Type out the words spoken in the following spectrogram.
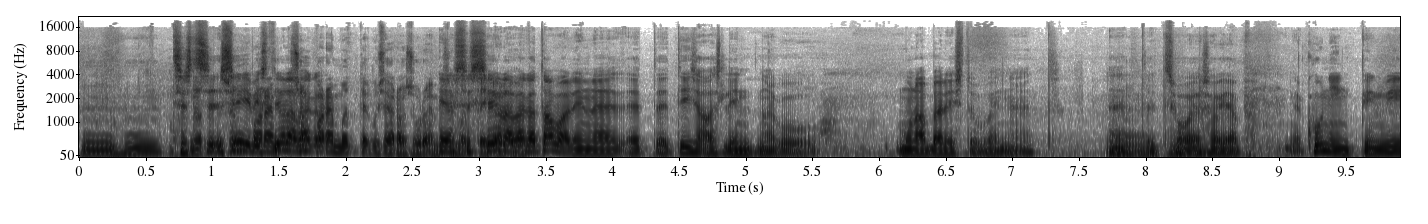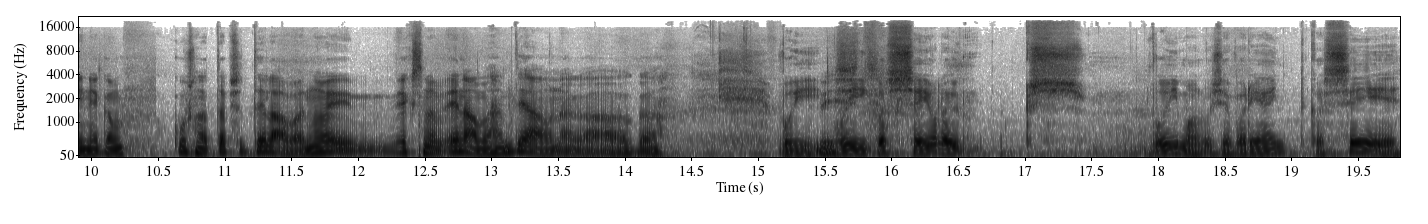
mm. -hmm. sest no, see, see vist ei ole väga. see on parem mõte kui see ärasuremise mõte. see ei ole väga tavaline, et, et isas lind nagu muna peal istub, on ju, et, et, et soojas hoiab. kuningpingviin, ega kus nad täpselt elavad, no ei, eks nad enam-vähem tean, aga, aga. või, või kas ei ole üks võimalus ja variant ka see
